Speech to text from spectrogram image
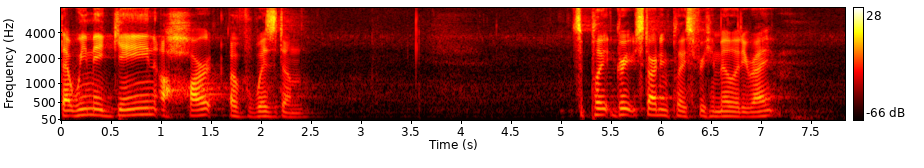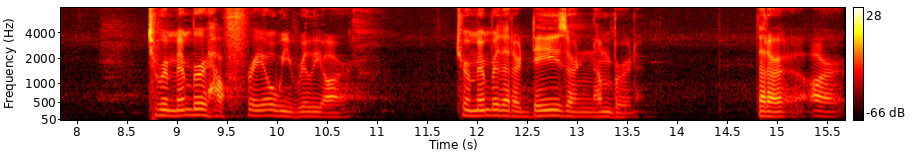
that we may gain a heart of wisdom. It's a great starting place for humility, right? To remember how frail we really are, to remember that our days are numbered, that our, our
